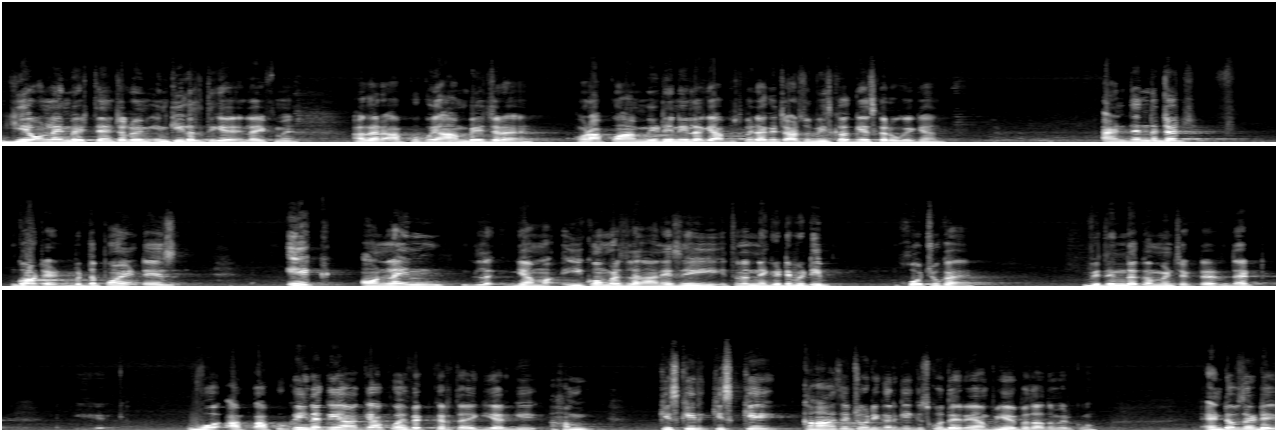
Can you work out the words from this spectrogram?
ये ऑनलाइन बेचते हैं चलो इन, इनकी गलती है लाइफ में। अगर आपको कोई आम बेच रहा है और आपको आम मीठे नहीं लगे आप उस पर जाके 420 का केस करोगे क्या? एंड देन द जज got it but the point is एक ऑनलाइन या ई कॉमर्स लगाने से ही इतना नेगेटिविटी हो चुका है। Within the government sector that वो आप, आपको कहीं ना कहीं आके आपको इफ़ेक्ट करता है कि यार कि हम किसकी किसके कहाँ से चोरी करके किसको दे रहे हैं आप ये बता दो मेरे को। एंड ऑफ़ द डे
